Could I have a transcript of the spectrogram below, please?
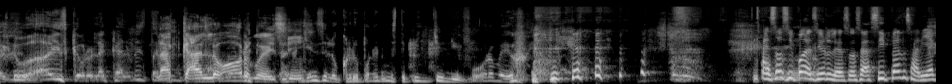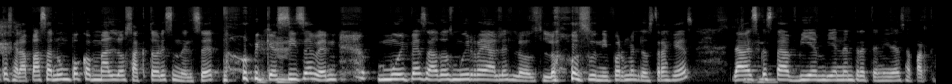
ay, no, ay, es cabrón, la calma está La calor, güey, ¿A sí. quién se le ocurrió ponerme este pinche uniforme, güey? Eso sí puedo decirles, o sea, sí pensaría que se la pasan un poco mal los actores en el set, porque sí se ven muy pesados, muy reales los, los uniformes, los trajes. La verdad es que está bien, bien entretenida esa parte.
